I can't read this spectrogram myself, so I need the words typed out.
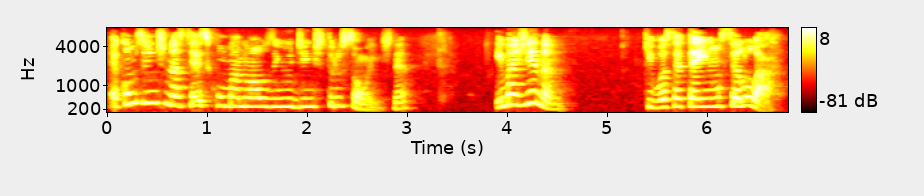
É como se a gente nascesse com um manualzinho de instruções, né? Imagina que você tem um celular.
